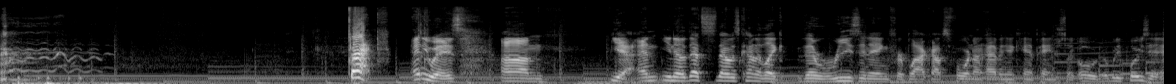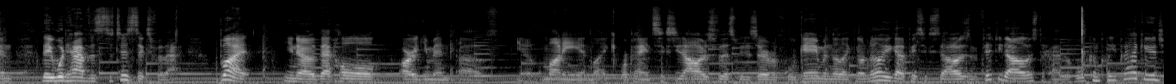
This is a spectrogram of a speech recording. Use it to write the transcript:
Back. Anyways, um, yeah, and you know that's that was kind of like their reasoning for Black Ops 4 not having a campaign, just like oh nobody plays it, and they would have the statistics for that. But you know that whole argument of you know money and like we're paying sixty dollars for this, we deserve a full game, and they're like no no you got to pay sixty dollars and fifty dollars to have a full complete package,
